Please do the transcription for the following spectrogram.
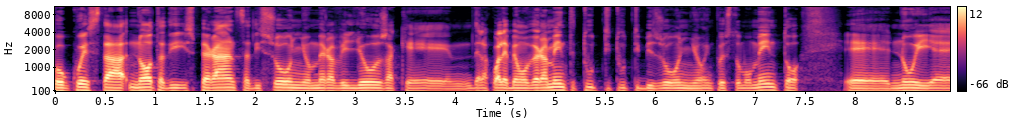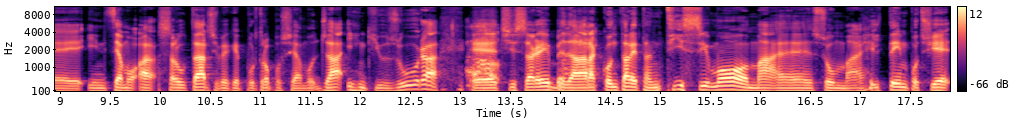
con questa nota di speranza, di sogno meravigliosa che, della quale abbiamo veramente tutti, tutti bisogno in questo momento. Eh, noi eh, iniziamo a salutarci perché purtroppo siamo già in chiusura, eh, oh. ci sarebbe da raccontare tantissimo, ma eh, insomma il tempo ci è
